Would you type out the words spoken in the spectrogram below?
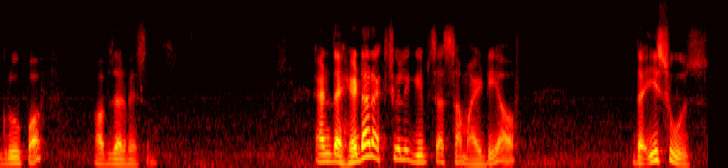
group of observations and the header actually gives us some idea of the issues,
